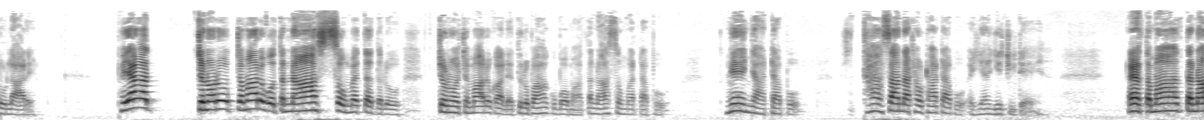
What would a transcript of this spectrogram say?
လိုလားတယ်ဘုရားကကျွန်တော်တို့ကျမတို့ကိုတနာဆုံမဲ့တတ်တယ်လို့ကျွန်တော်ကျမတို့ကလည်းသူတို့ဘာကူပေါ်မှာတနာဆုံမှတ်တတ်ဖို့ငဲ့ညာတတ်ဖို့ ထားစာနာထောက်ထားတတ်ဖို့အရန်ရည်ကြည်တယ်။အဲဒါတမတနာ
